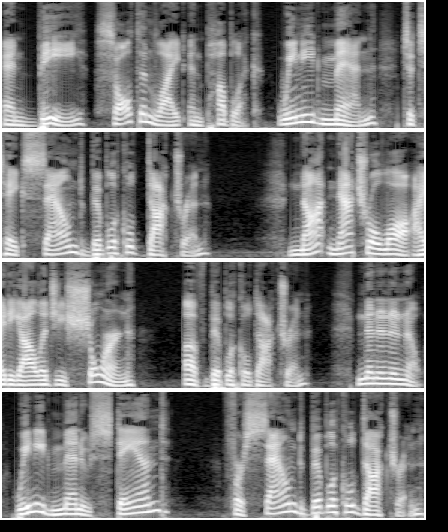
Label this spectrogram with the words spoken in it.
and be salt and light in public. We need men to take sound biblical doctrine not natural law ideology shorn of biblical doctrine. No, no, no, no. We need men who stand for sound biblical doctrine,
